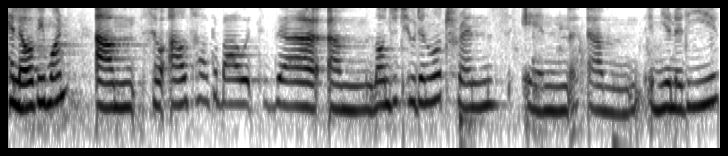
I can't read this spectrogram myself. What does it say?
Hello, everyone. Um, so I'll talk about the um, longitudinal trends in um, immunity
